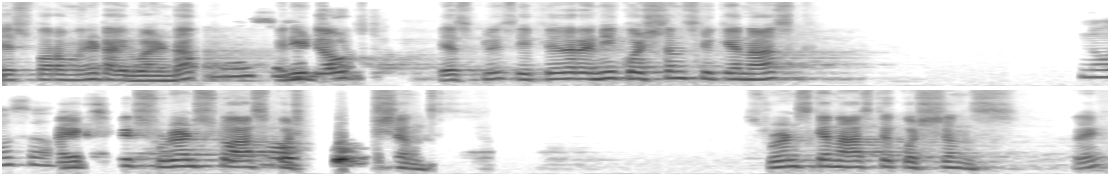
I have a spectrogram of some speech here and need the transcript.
just for a minute i'll wind up no, any doubts yes please if there are any questions you can ask no sir i expect students to ask questions students can ask the questions, right?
